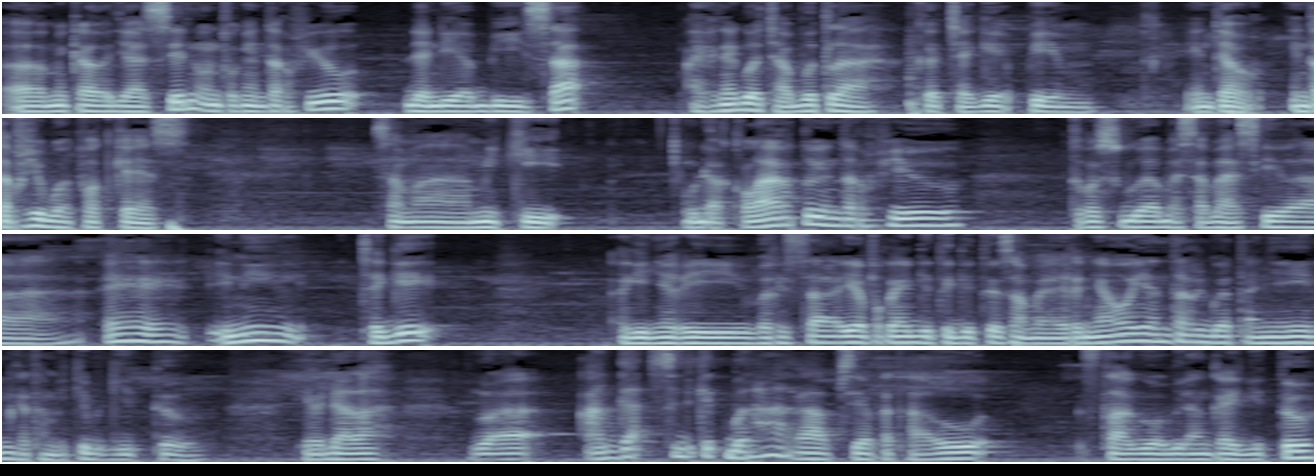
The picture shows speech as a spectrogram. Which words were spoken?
uh, Michael Jasin untuk interview dan dia bisa akhirnya gue cabut lah ke CG PIM Inter interview buat podcast sama Miki. Udah kelar tuh interview terus gue basa-basi lah. Eh ini CG lagi nyari barista. Ya pokoknya gitu-gitu. Sampai akhirnya oh ya ntar gue tanyain kata Miki begitu ya udahlah gue agak sedikit berharap siapa tahu setelah gue bilang kayak gitu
